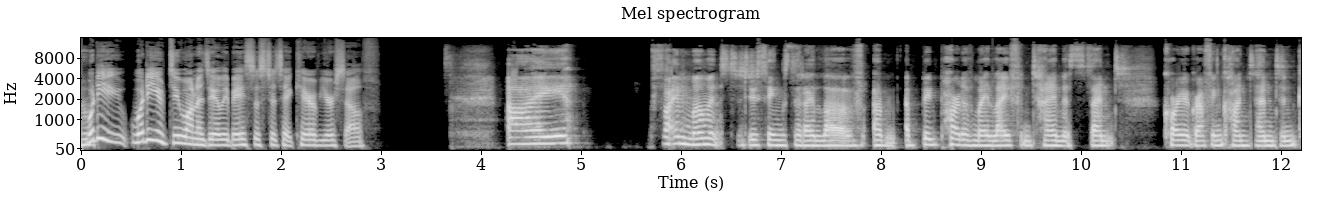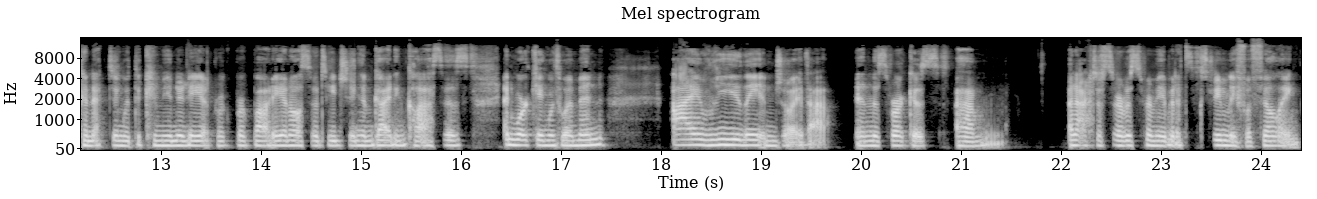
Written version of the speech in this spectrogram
know. What do you what do you do on a daily basis to take care of yourself? I find moments to do things that I love. Um, a big part of my life and time is spent choreographing content and connecting with the community at Brooke Burke Body and also teaching and guiding classes and working with women. I really enjoy that. And this work is um, an act of service for me, but it's extremely fulfilling.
